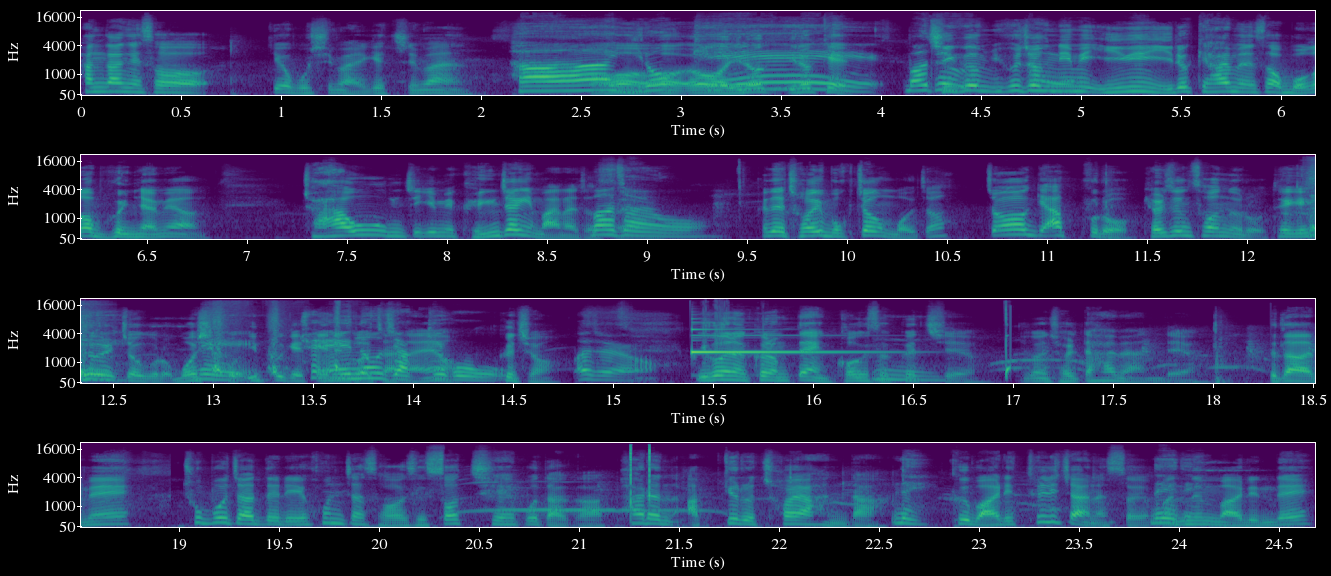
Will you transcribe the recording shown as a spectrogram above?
한강에서 뛰어보시면 알겠지만, 아 어, 어, 이렇게. 어, 이렇게- 이렇게. 맞아요. 지금 효정님이 어, 이미 이렇게 하면서 뭐가 보이냐면, 좌우 움직임이 굉장히 많아졌어요. 맞아요. 근데 저희 목적은 뭐죠? 저기 앞으로 결승선으로 되게 네. 효율적으로 멋있고 네. 이쁘게 저 뛰는 에너지 거잖아요. 아끼고. 그렇죠. 맞아요. 이거는 그럼 땡 거기서 음. 끝이에요. 이건 절대 하면 안 돼요. 그 다음에 초보자들이 혼자서 서치해 보다가 팔은 앞뒤로 쳐야 한다. 네. 그 말이 틀리지 않았어요. 네네. 맞는 말인데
